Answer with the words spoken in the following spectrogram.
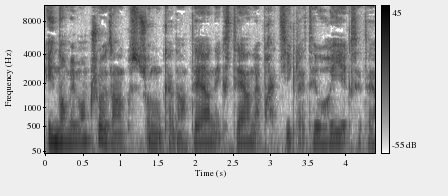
énormément de choses, hein, que ce soit mon cadre interne, externe, la pratique, la théorie, etc.,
